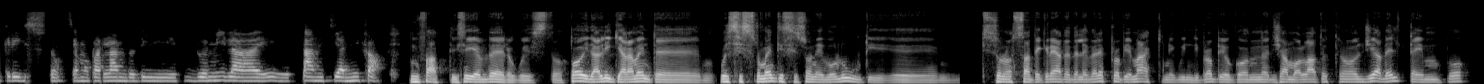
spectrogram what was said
Cristo. Stiamo parlando di 2000 e tanti anni fa. Infatti, sì, è vero questo. Poi da lì chiaramente questi strumenti si sono evoluti. Eh, ci sono state create delle vere e proprie macchine, quindi proprio con diciamo, la tecnologia del tempo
